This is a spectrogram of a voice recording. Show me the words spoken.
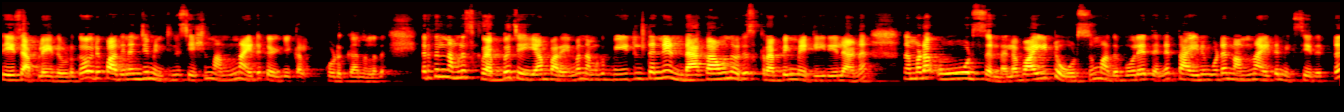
തേച്ച് അപ്ലൈ ചെയ്ത് കൊടുക്കുക. ഒരു പതിനഞ്ച് മിനിറ്റിന് ശേഷം നന്നായിട്ട് കഴുകി കൊടുക്കുക എന്നുള്ളത്. ഇത്തരത്തിൽ നമ്മൾ സ്ക്രബ് ചെയ്യാൻ പറയുമ്പോൾ നമുക്ക് വീട്ടിൽ തന്നെ ഉണ്ടാക്കാവുന്ന ഒരു സ്ക്രബിങ് മെറ്റീരിയലാണ് നമ്മുടെ ഓട്സ് ഉണ്ടല്ലോ. വൈറ്റ് ഓട്സും അതുപോലെ തന്നെ തൈരും കൂടെ നന്നായിട്ട് മിക്സ് ചെയ്തിട്ട്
